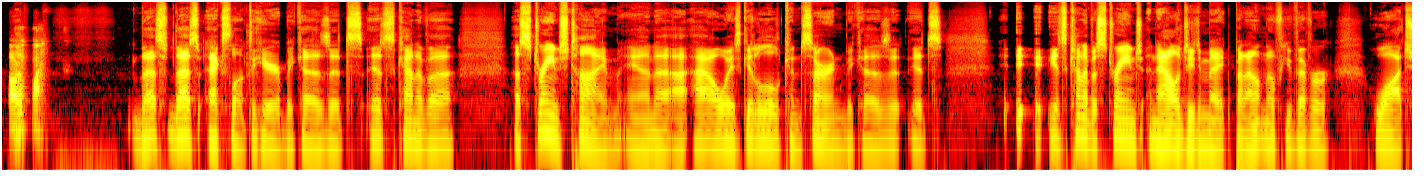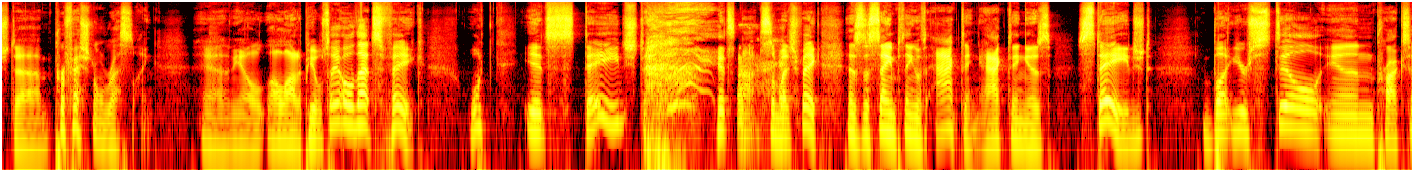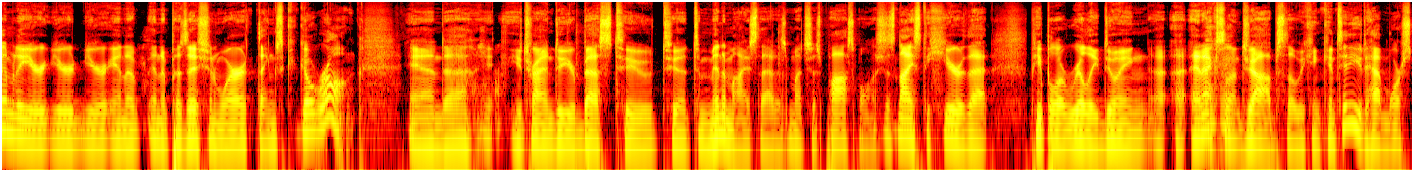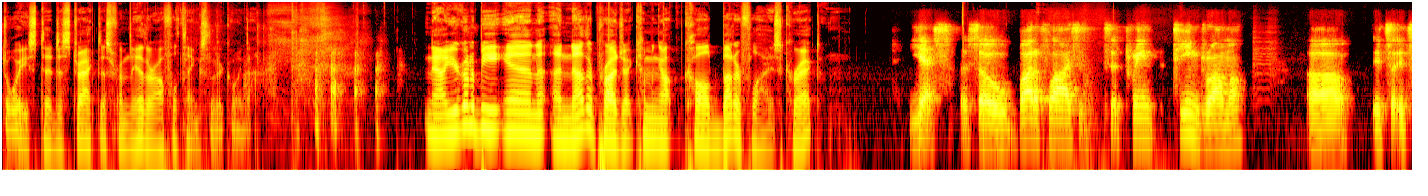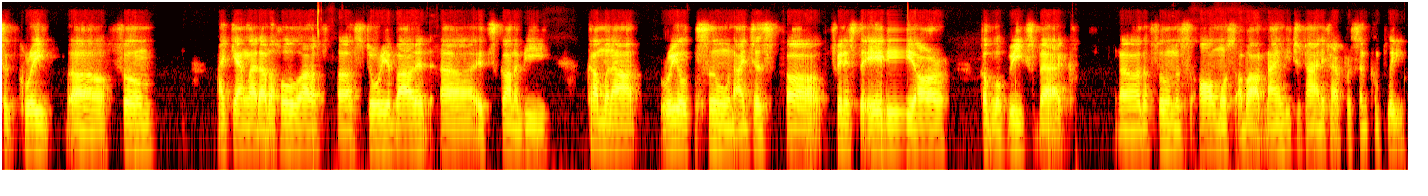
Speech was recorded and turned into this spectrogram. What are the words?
or my. That's that's excellent to hear because it's it's kind of a a strange time, and uh, I, I always get a little concerned because it, it's it, it's kind of a strange analogy to make, but I don't know if you've ever watched uh, professional wrestling, and you know a lot of people say, "Oh, that's fake." What it's staged. it's not so much fake. And it's the same thing with acting. Acting is staged, but you're still in proximity. You're you're you're in a in a position where things could go wrong, and uh, you try and do your best to to to minimize that as much as possible. And it's just nice to hear that people are really doing an mm-hmm. excellent mm-hmm. job, so that we can continue to have more stories to distract us from the other awful things that are going on. now you're going to be in another project coming up called Butterflies, correct? Yes. So Butterflies is a teen, teen drama. Uh, it's a, it's a great uh, film. I can't let out a whole lot of uh, story about it. Uh, it's gonna be coming out real soon. I just uh, finished the ADR a couple of weeks back. Uh, the film is almost about 90 to 95 percent complete.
